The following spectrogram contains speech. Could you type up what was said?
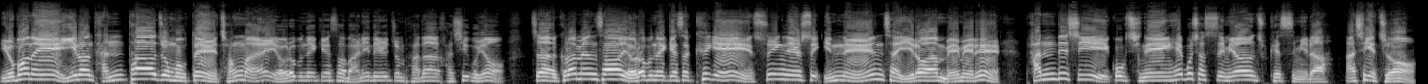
요번에 이런 단타 종목들 정말 여러분에게서 많이들 좀 받아가시고요. 자 그러면서 여러분에게서 크게 수익 낼 수 있는 자 이러한 매매를 반드시 꼭 진행해 보셨으면 좋겠습니다. 아시겠죠?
